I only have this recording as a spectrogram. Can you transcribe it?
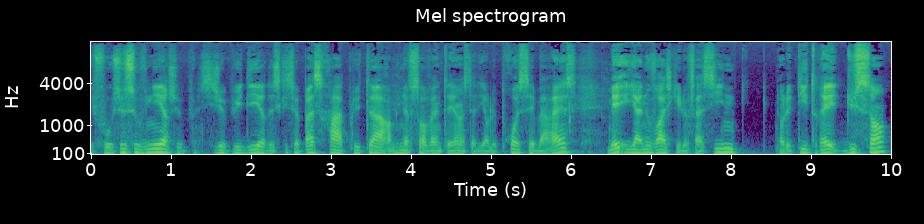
il faut se souvenir, si je puis dire, de ce qui se passera plus tard en 1921, c'est-à-dire le procès Barrès. Mais il y a un ouvrage qui le fascine, dont le titre est Du sang,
